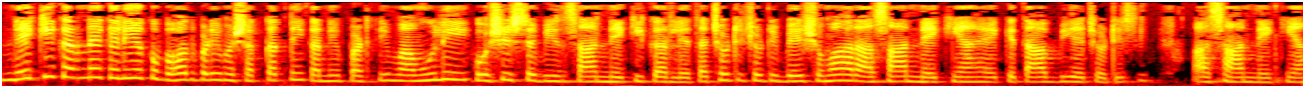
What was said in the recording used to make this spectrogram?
نیکی کرنے کے لیے کوئی بہت بڑی مشقت نہیں کرنی پڑتی۔ معمولی کوشش سے بھی انسان نیکی کر لیتا۔ چھوٹی چھوٹی بے شمار آسان نیکیاں ہیں۔ کتاب بھی ہے چھوٹی سی۔ آسان نیکیاں۔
